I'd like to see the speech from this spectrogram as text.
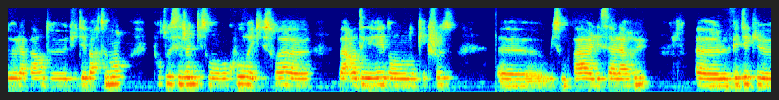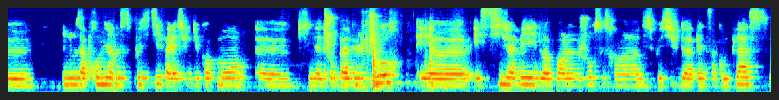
de la part du département pour tous ces jeunes qui sont en recours et qui soient bah, intégrés dans, dans, quelque chose où ils ne sont pas laissés à la rue. Euh, le fait est qu'il nous a promis un dispositif à la suite du campement euh, qui n'a toujours pas vu le jour. Euh, et, si jamais il doit voir le jour, ce sera un dispositif de à peine 50 places,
